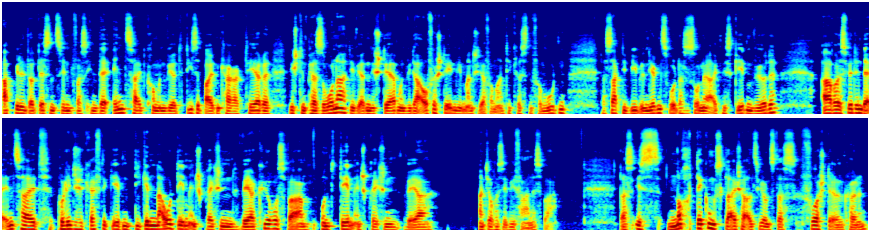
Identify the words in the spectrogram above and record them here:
Abbilder dessen sind, was in der Endzeit kommen wird. Diese beiden Charaktere, nicht in Persona, die werden nicht sterben und wieder auferstehen, wie manche ja vom Antichristen vermuten. Das sagt die Bibel nirgendwo, dass es so ein Ereignis geben würde. Aber es wird in der Endzeit politische Kräfte geben, die genau dem entsprechen, wer Kyros war und dem entsprechen, wer Antiochus Epiphanes war. Das ist noch deckungsgleicher, als wir uns das vorstellen können.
